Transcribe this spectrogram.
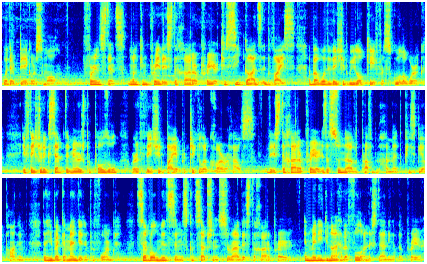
whether big or small. For instance, one can pray the istikhara prayer to seek God's advice about whether they should relocate for school or work, if they should accept a marriage proposal, or if they should buy a particular car or house. The istikhara prayer is a sunnah of Prophet Muhammad, peace be upon him, that he recommended and performed. Several myths and misconceptions surround the istikhara prayer, and many do not have a full understanding of the prayer.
